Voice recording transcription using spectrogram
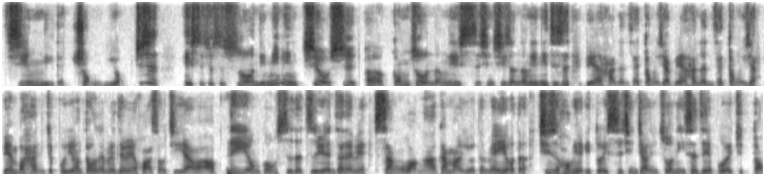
经理的重用，就是。意思就是说，你明明就是呃工作能力、施行细则能力，你只是别人喊了你才动一下，别人喊了你才动一下，别人不喊你就不用动，人们在那边滑手机啊，然后利用公司的资源在那边上网啊，干嘛有的没有的。其实后面有一堆事情叫你做，你甚至也不会去动，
